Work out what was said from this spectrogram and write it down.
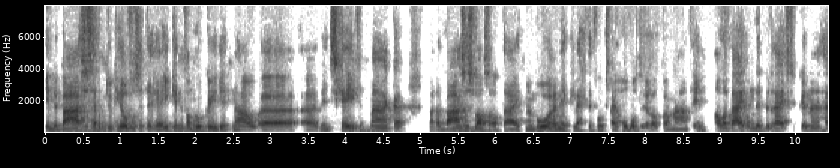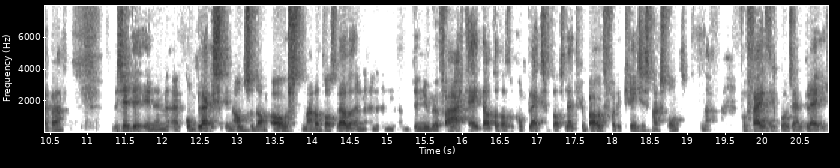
in de basis heb ik natuurlijk heel veel zitten rekenen van hoe kun je dit nou uh, uh, winstgevend maken. Maar de basis was altijd, mijn broer en ik legden volgens mij 100 euro per maand in, allebei, om dit bedrijf te kunnen hebben. We zitten in een uh, complex in Amsterdam-Oost, maar dat was wel een, een, een, de Nieuwe Vaart heet dat. Dat was een complex, het was net gebouwd voor de crisis, maar stond nou, voor 50% leeg.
